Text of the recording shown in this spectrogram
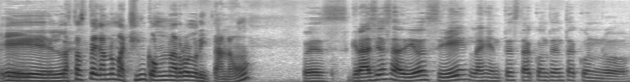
Eh, la estás pegando machín con una rola ahorita, ¿no? Pues gracias a Dios, sí, la gente está contenta con, lo,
